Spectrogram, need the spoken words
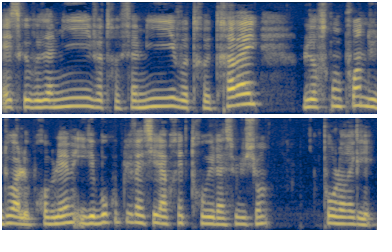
Est-ce que vos amis, votre famille, votre travail lorsqu'on pointe du doigt le problème, il est beaucoup plus facile après de trouver la solution pour le régler?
